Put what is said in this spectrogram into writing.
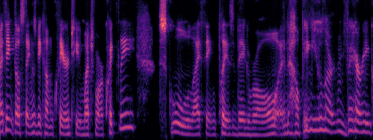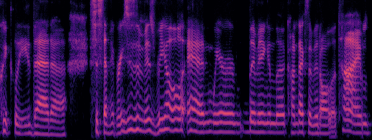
I think those things become clear to you much more quickly. School, I think, plays a big role in helping you learn very quickly that uh, systemic racism is real and we're living in the context of it all the time.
